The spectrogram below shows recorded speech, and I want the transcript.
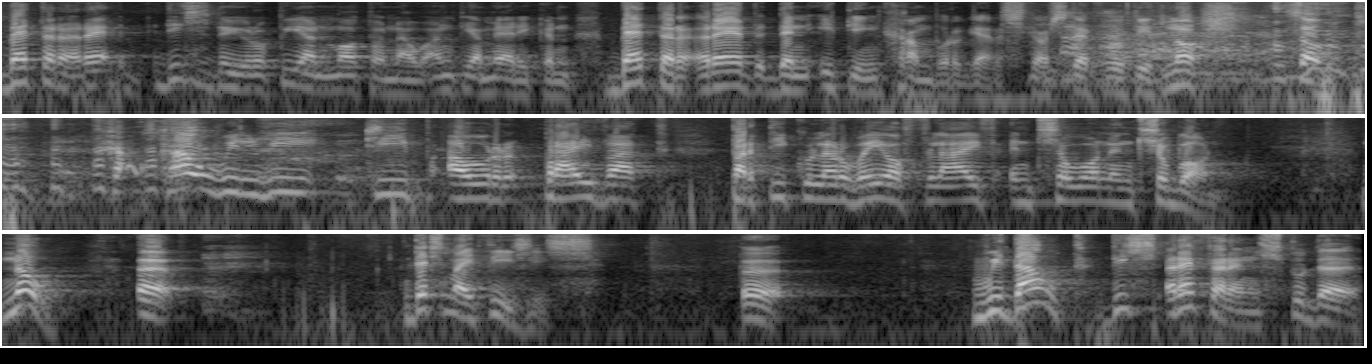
Better red, this is the European motto now, anti-American, better red than eating hamburgers, they put it, no? So, how will we keep our private, particular way of life, and so on and so on? No, uh, that's my thesis. Uh, without this reference to the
